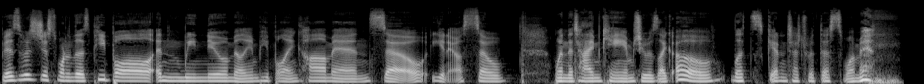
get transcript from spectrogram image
Biz was just one of those people and we knew a million people in common. So, you know, so when the time came, she was like, Oh, let's get in touch with this woman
